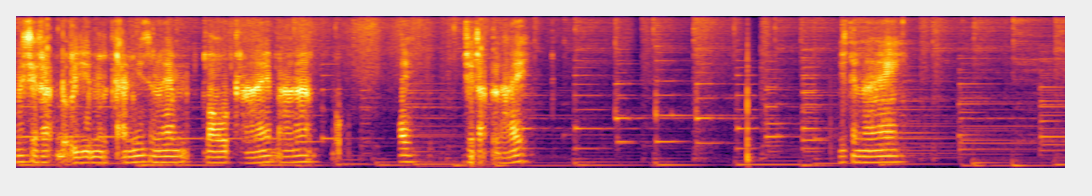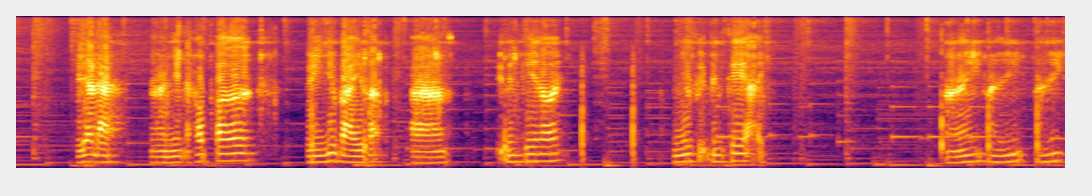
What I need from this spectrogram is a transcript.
Mình sẽ đặt đội gì mà cả như thế em. Một hai ba bốn đây sẽ đặt lại như thế này. Bây giờ đặt à, những cái hopper. Vì như vậy và à, phía bên kia thôi. Như phía bên kia ấy đấy đấy đấy.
